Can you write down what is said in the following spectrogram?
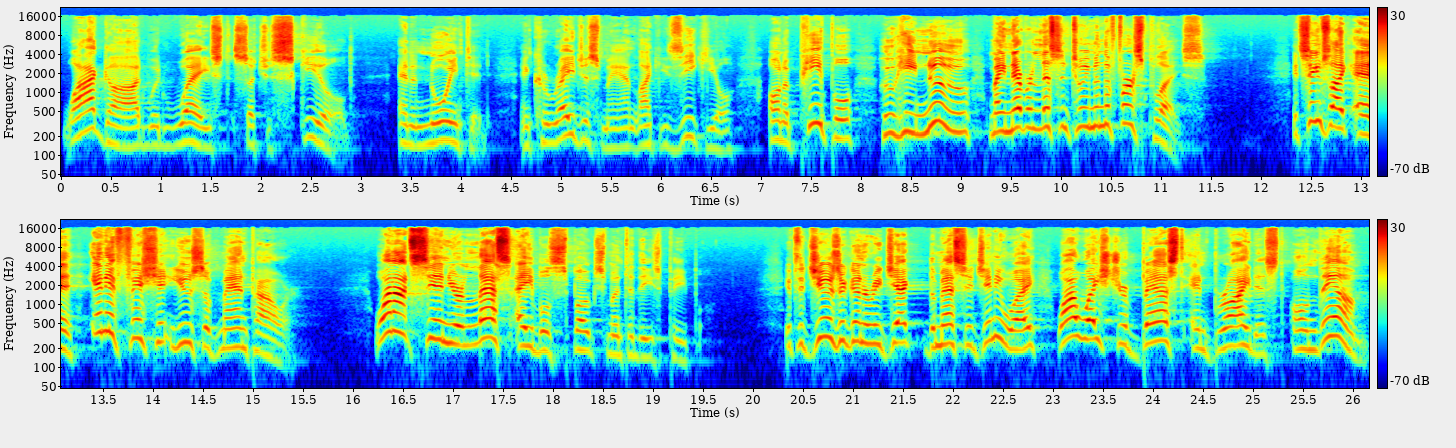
why God would waste such a skilled and anointed and courageous man like Ezekiel on a people who he knew may never listen to him in the first place. It seems like an inefficient use of manpower. Why not send your less able spokesman to these people? If the Jews are going to reject the message anyway, why waste your best and brightest on them?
